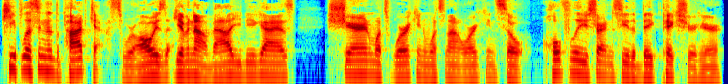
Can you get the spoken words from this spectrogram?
keep listening to the podcast. We're always giving out value to you guys, sharing what's working, what's not working. So hopefully you're starting to see the big picture here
